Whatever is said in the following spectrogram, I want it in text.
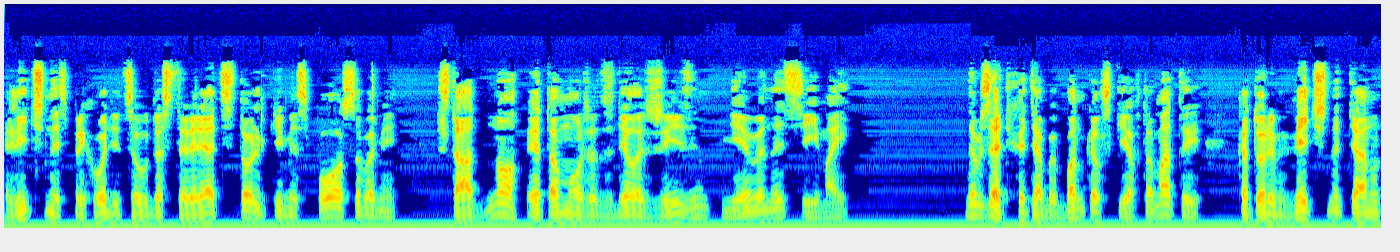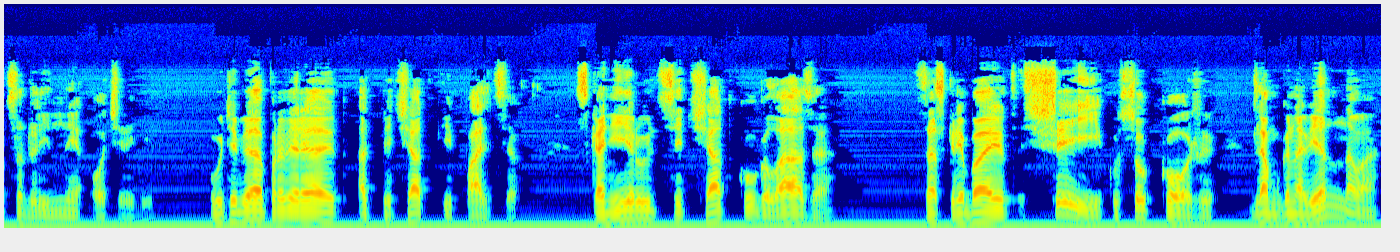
Личность приходится удостоверять столькими способами, что одно это может сделать жизнь невыносимой. Но взять хотя бы банковские автоматы, которым вечно тянутся длинные очереди. У тебя проверяют отпечатки пальцев сканируют сетчатку глаза, соскребают с шеи кусок кожи для мгновенного,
